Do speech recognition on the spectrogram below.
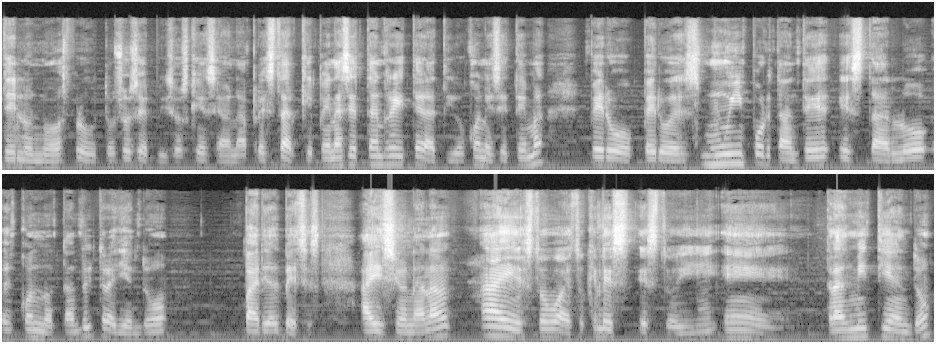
de los nuevos productos o servicios que se van a prestar. Qué pena ser tan reiterativo con ese tema, pero, pero es muy importante estarlo eh, connotando y trayendo varias veces. Adicional a, esto o a esto que les estoy eh, transmitiendo,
